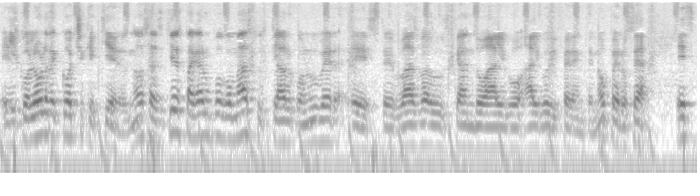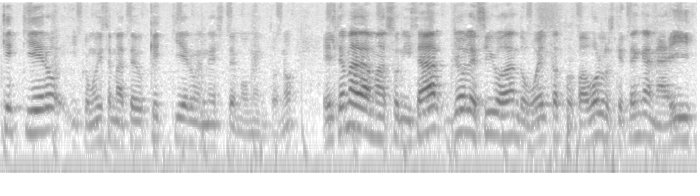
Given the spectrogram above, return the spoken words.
el color de coche que quieres, ¿no? O sea, si quieres pagar un poco más, pues claro, con Uber este, vas, vas buscando algo, algo diferente, ¿no? Pero o sea, es qué quiero y como dice Mateo, qué quiero en este momento, ¿no? El tema de amazonizar, yo le sigo dando vueltas, por favor, los que tengan ahí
